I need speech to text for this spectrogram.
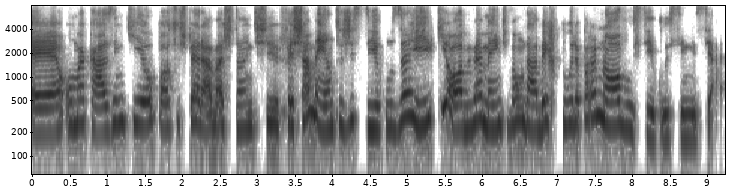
É uma casa em que eu posso esperar bastante fechamentos de ciclos aí, que obviamente vão dar abertura para novos ciclos se iniciarem.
